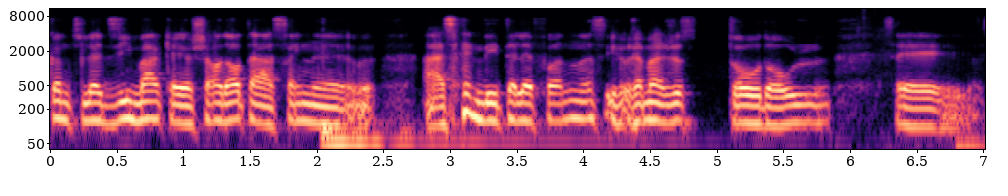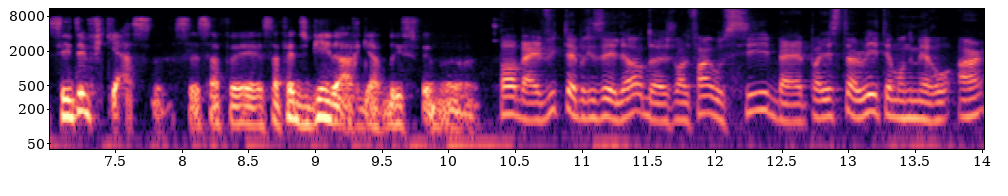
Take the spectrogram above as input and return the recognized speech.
comme tu l'as dit, Marc, euh, shout-out à la scène, euh, à la scène des téléphones. C'est vraiment juste trop drôle. C'est efficace. Ça fait, ça fait du bien de regarder ce film-là. Ben, vu que tu as brisé l'ordre, je vais le faire aussi. Ben, Police Story était mon numéro 1.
